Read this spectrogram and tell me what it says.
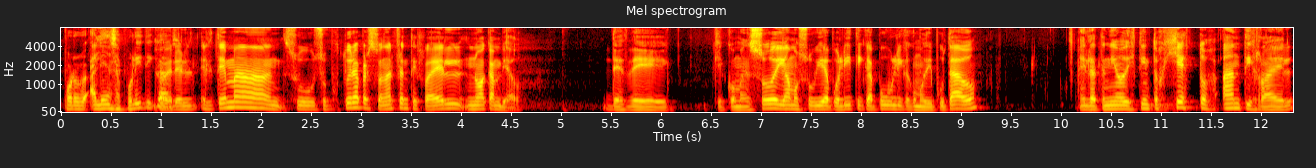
¿Por alianzas A políticas? ver, el, el tema, su, su postura personal frente a Israel no ha cambiado. Desde que comenzó, digamos, su vida política pública como diputado, él ha tenido distintos gestos anti-Israel,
